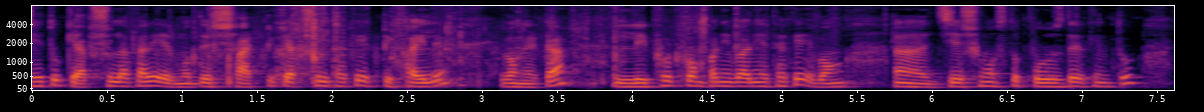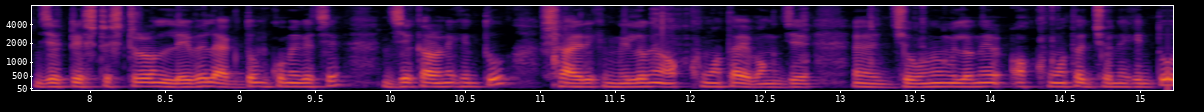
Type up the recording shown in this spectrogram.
যেহেতু ক্যাপসুল আকারে, এর মধ্যে ষাটটি ক্যাপসুল থাকে একটি ফাইলে এবং এটা লিফোর্ড কোম্পানি বানিয়ে থাকে এবং যে সমস্ত পুরুষদের কিন্তু যে টেস্টোস্টেরন লেভেল একদম কমে গেছে, যে কারণে কিন্তু শারীরিক মিলনের অক্ষমতা এবং যে যৌন মিলনের অক্ষমতার জন্য কিন্তু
